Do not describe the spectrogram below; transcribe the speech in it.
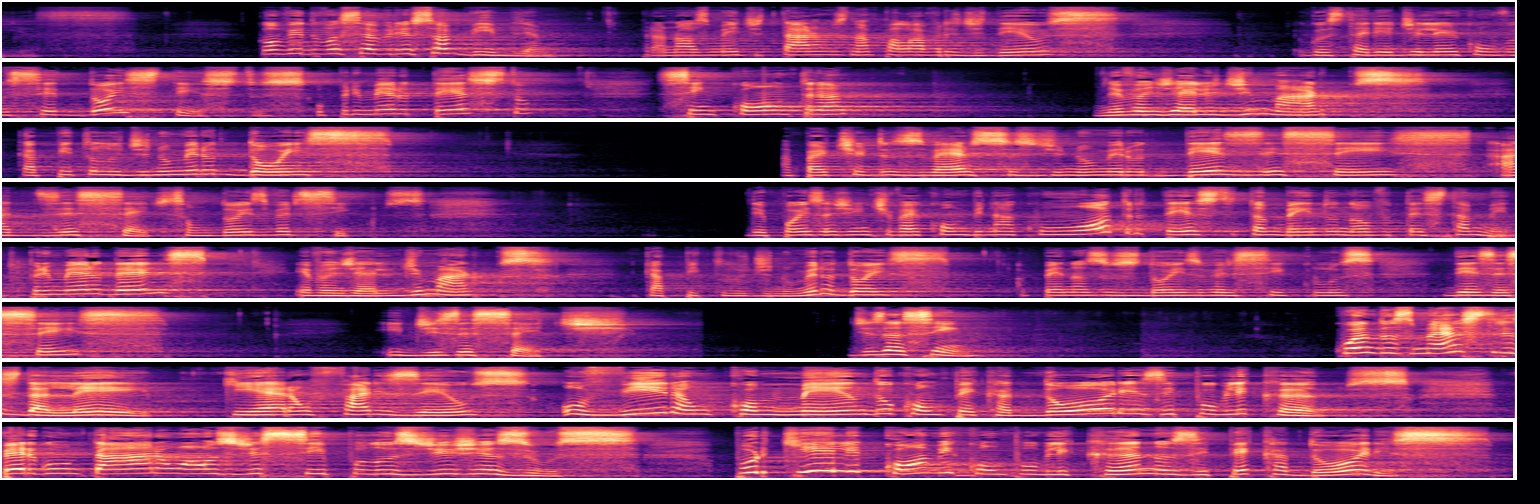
dias. Convido você a abrir a sua Bíblia para nós meditarmos na palavra de Deus. Eu gostaria de ler com você dois textos. O primeiro texto se encontra no Evangelho de Marcos, capítulo de número 2, a partir dos versos de número 16 a 17. São dois versículos. Depois a gente vai combinar com outro texto também do Novo Testamento. O primeiro deles, Evangelho de Marcos, capítulo de número 2, apenas os dois versículos 16 e 17. Diz assim: Quando os mestres da lei, que eram fariseus, o viram comendo com pecadores e publicanos, perguntaram aos discípulos de Jesus: por que ele come com publicanos e pecadores?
